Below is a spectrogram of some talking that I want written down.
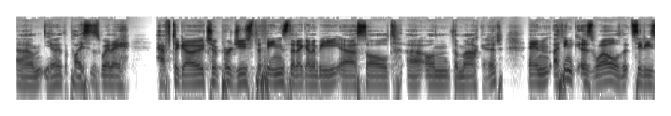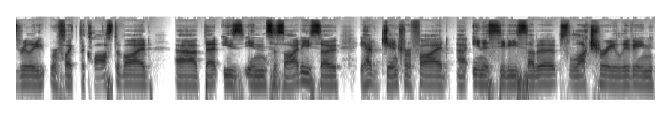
um, you know, the places where they have to go to produce the things that are going to be uh, sold uh, on the market. And I think as well that cities really reflect the class divide uh, that is in society. So you have gentrified uh, inner city suburbs, luxury living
